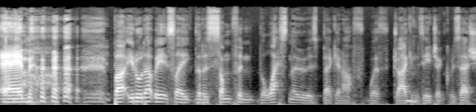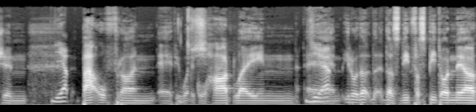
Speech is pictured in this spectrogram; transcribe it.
Um, but you know that way, it's like there is something. The list now is big enough with Dragon's Age Inquisition, Yep. Battlefront. Uh, if you want to go hardline, um, Yeah. you know th- th- there's Need for Speed on there.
